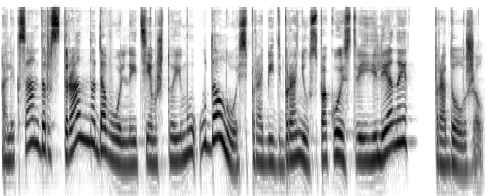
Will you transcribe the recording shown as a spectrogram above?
Александр, странно довольный тем, что ему удалось пробить броню спокойствия Елены, продолжил.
